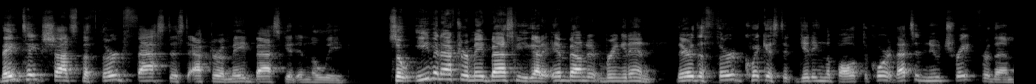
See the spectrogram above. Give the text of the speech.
They take shots the third fastest after a made basket in the league. So even after a made basket, you got to inbound it and bring it in. They're the third quickest at getting the ball up the court. That's a new trait for them.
